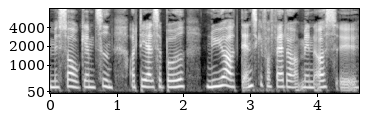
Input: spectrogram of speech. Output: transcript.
med sorg gennem tiden. Og det er altså både nyere danske forfattere, men også øh,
